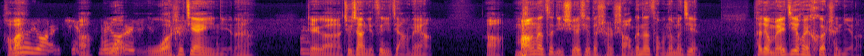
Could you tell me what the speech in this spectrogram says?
好吧？没有用耳机啊，没有耳机。我我是建议你呢，嗯这个就像你自己讲那样，啊，忙着自己学习的事儿，少跟他走那么近，他就没机会呵斥你了，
